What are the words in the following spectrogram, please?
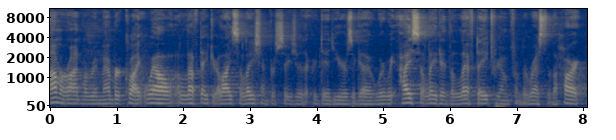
Amaran will remember quite well a left atrial isolation procedure that we did years ago, where we isolated the left atrium from the rest of the heart.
